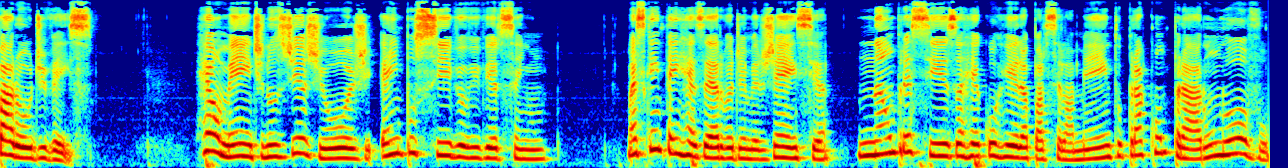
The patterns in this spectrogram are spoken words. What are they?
parou de vez. Realmente, nos dias de hoje, é impossível viver sem um. Mas quem tem reserva de emergência não precisa recorrer a parcelamento para comprar um novo.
